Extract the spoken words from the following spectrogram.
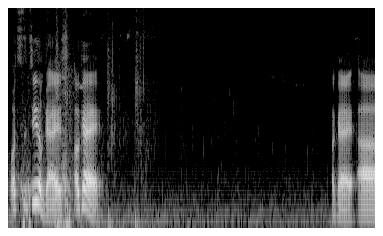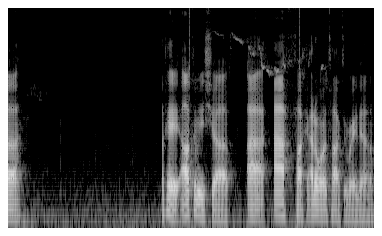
what's the deal, guys? Okay. Okay, uh... Okay, alchemy shop. Ah, ah, fuck. I don't want to talk to him right now.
